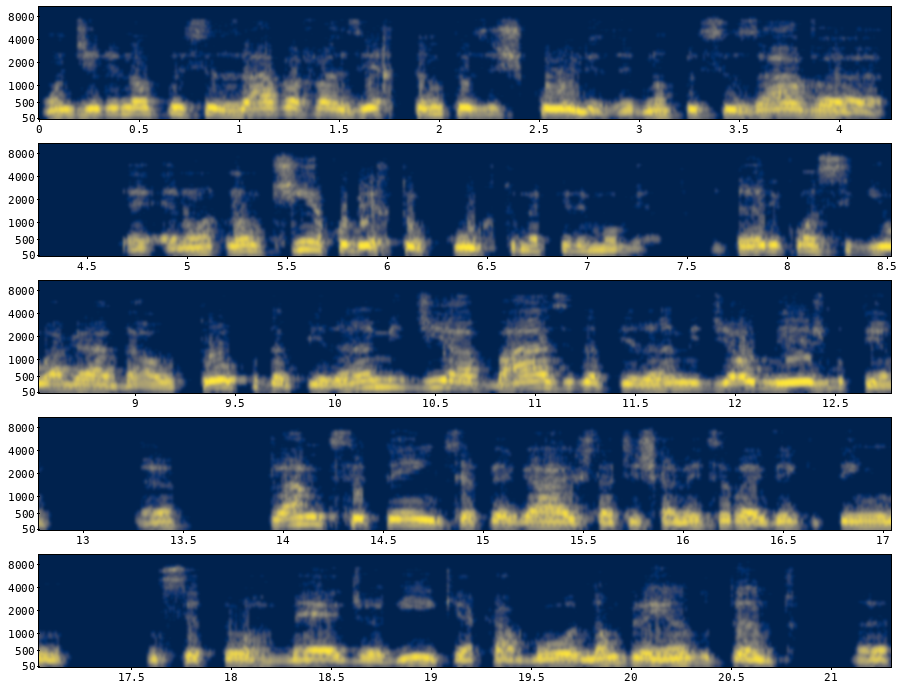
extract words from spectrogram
onde ele não precisava fazer tantas escolhas, ele não precisava, é, é, não, não tinha cobertor curto naquele momento. Então, ele conseguiu agradar o topo da pirâmide e a base da pirâmide ao mesmo tempo. Né? Claro que você tem, você pegar estatisticamente, você vai ver que tem um, um setor médio ali que acabou não ganhando tanto. Né?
